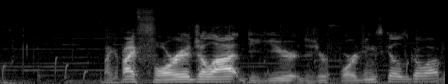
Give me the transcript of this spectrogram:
Like if I forage a lot, do your does your foraging skills go up?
